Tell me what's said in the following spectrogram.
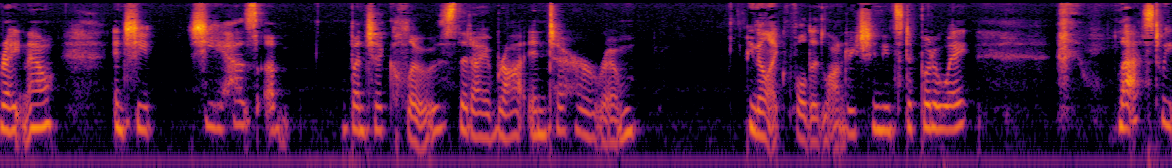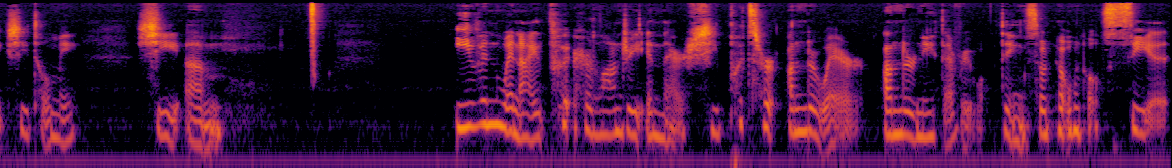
right now. And she she has a bunch of clothes that I brought into her room. You know, like folded laundry she needs to put away. Last week she told me she um even when I put her laundry in there, she puts her underwear underneath everything so no one will see it.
